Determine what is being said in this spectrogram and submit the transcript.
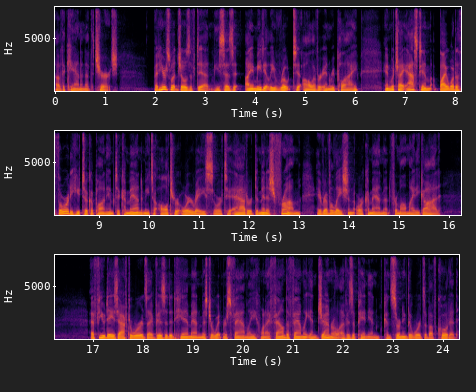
of the canon of the church. But here's what Joseph did. He says, I immediately wrote to Oliver in reply, in which I asked him by what authority he took upon him to command me to alter or erase or to add or diminish from a revelation or commandment from Almighty God. A few days afterwards, I visited him and Mr. Whitmer's family when I found the family in general of his opinion concerning the words above quoted,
